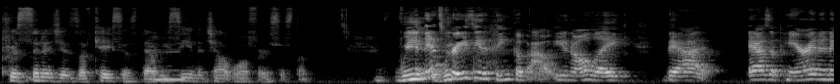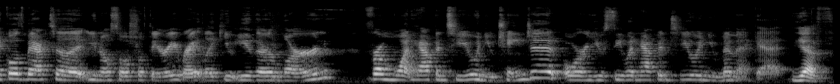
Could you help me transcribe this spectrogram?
percentages of cases that we Mhm. see in the child welfare system we And that's we- crazy to think about, you know, like that as a parent, and it goes back to, you know, social theory, right? Like you either learn from what happened to you and you change it, or you see what happened to you and you mimic it. Yes.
